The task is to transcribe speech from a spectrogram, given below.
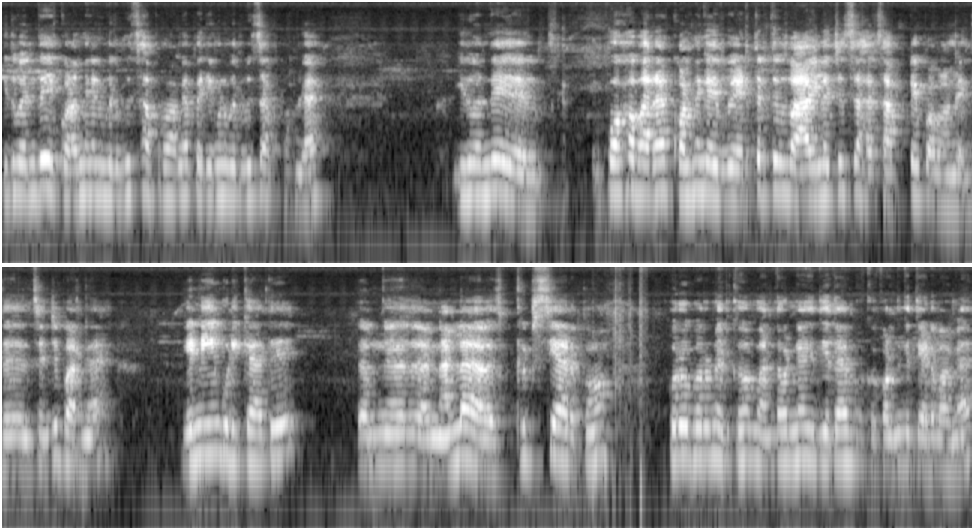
இது வந்து குழந்தைங்க விரும்பி சாப்பிடுவாங்க பெரியவங்களும் விரும்பி சாப்பிடுவாங்க. இது வந்து போக வர குழந்தைங்க எடுத்து எடுத்து வாயில் வச்சு சா சாப்பிட்டே போவாங்க. இது செஞ்சு பாருங்கள் எண்ணெயும் குடிக்காது. நல்ல நல்லா கிரிப்ஸியாக இருக்கும். பொறு பொறுன்னு இருக்கும். வந்த உடனே இது தான் குழந்தைங்க தேடுவாங்க.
